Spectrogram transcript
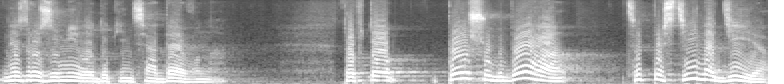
незрозуміло до кінця, де вона. Тобто пошук Бога це постійна дія,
